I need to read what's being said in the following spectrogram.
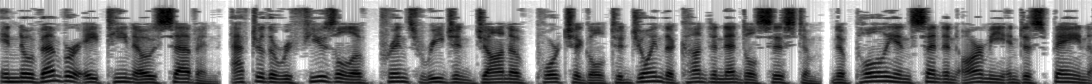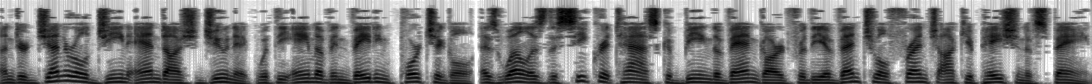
In November 1807, after the refusal of Prince Regent John of Portugal to join the continental system, Napoleon sent an army into Spain under General Jean Andoche Junot with the aim of invading Portugal as well as the secret task of being the vanguard for the eventual French occupation of Spain.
